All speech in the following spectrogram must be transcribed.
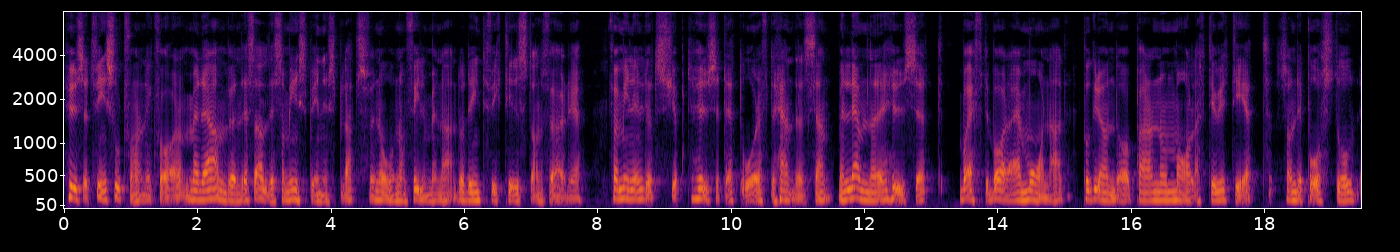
Huset finns fortfarande kvar men det användes aldrig som inspelningsplats för någon av filmerna då de inte fick tillstånd för det. Familjen Lutz köpte huset ett år efter händelsen men lämnade huset efter bara en månad på grund av paranormal aktivitet som de påstod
